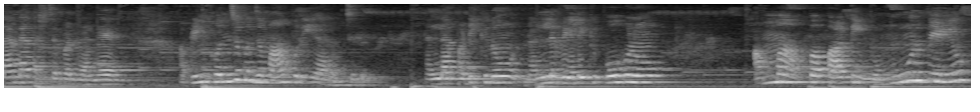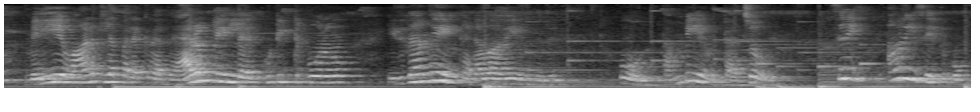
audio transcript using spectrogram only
தாண்டா கஷ்டப்படுறாங்க. அப்படின்னு கொஞ்சம் கொஞ்சமாக புரிய ஆரம்பிச்சது. நல்லா படிக்கணும் நல்ல வேலைக்கு போகணும். அம்மா அப்பா பாட்டி இவங்க மூணு பேரையும் வெளியே வானத்தில் பறக்கிற அந்த ஏரோப்ளேன்ல கூட்டிகிட்டு போகணும் இதுதாங்க என் கனவாகவே இருந்தது. ஓ தம்பியை விட்டாச்சோ? சரி அவனையும் சேர்த்துப்போம்.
